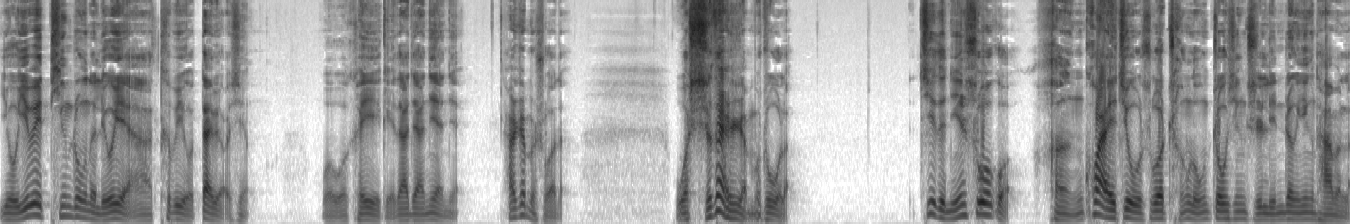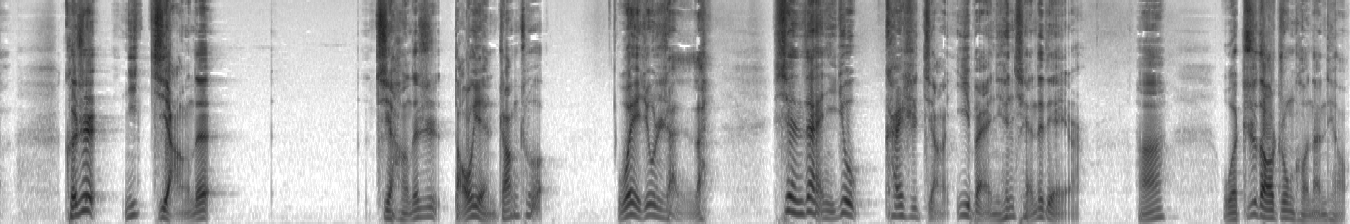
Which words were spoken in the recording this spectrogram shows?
有一位听众的留言啊，特别有代表性，我我可以给大家念念，他是这么说的：“我实在是忍不住了。记得您说过，很快就说成龙、周星驰、林正英他们了，可是你讲的讲的是导演张彻，我也就忍了。”现在你就开始讲一百年前的电影啊！我知道众口难调，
